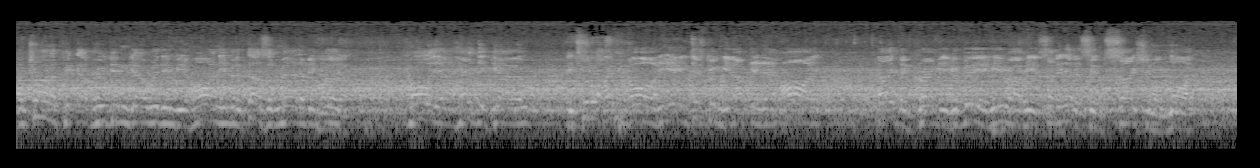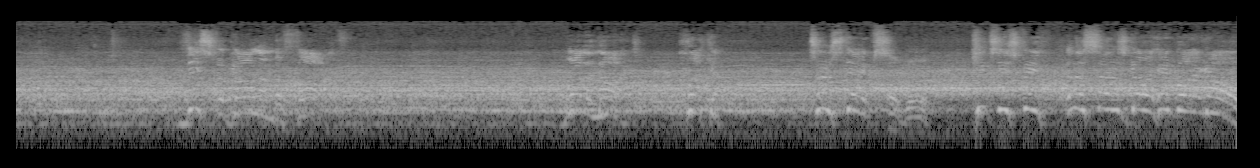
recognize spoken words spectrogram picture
I'm trying to pick up who didn't go with him behind him, but it doesn't matter because Collier had to go. He tried. Oh, yeah, he just couldn't get up there that high. Krakouer, you could be a hero here, Sonny. That is a sensational night. This for goal number five. What a night. Cracker. Two steps. Oh, boy. Kicks his fifth. And the Suns go ahead by a goal.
